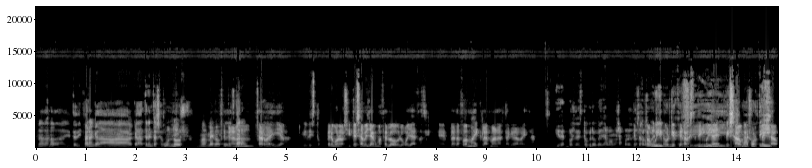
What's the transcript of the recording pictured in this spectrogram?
Nada, nada. Y te disparan cada, cada 30 segundos, más o menos, Te te pegan disparan. un charro ahí y ya. Y listo. Pero bueno, si te sabes ya cómo hacerlo, luego ya es fácil. Plataforma y Classman hasta que haga isla. Y después de esto creo que ya vamos a por el Dr. Dr. Willy, ¿no? por Dios, qué ganas Sí, te tengo ya, eh. Pesado, a por pesado.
